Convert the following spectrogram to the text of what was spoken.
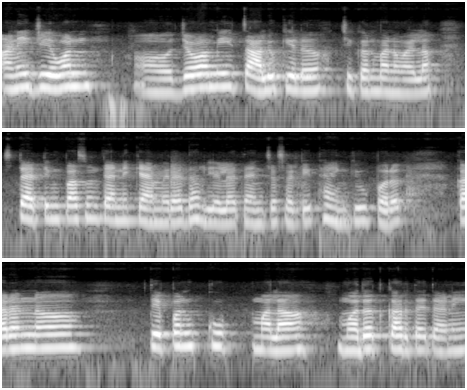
आणि जेवण जेव्हा मी चालू केलं चिकन बनवायला स्टार्टिंगपासून त्यांनी कॅमेरा धरलेला त्यांच्यासाठी. थँक्यू परत. कारण ते पण खूप मला मदत करत आहेत आणि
